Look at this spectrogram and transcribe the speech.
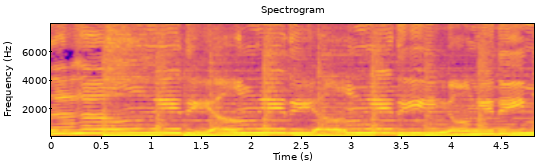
Daha on yedi, on yedi, on yedi, on yediymiş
